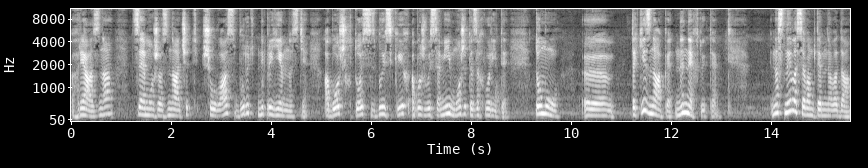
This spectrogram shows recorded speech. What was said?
грязна, це може значити, що у вас будуть неприємності, або ж хтось з близьких, або ж ви самі можете захворіти. Тому е, такі знаки не нехтуйте. Наснилася вам темна вода,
